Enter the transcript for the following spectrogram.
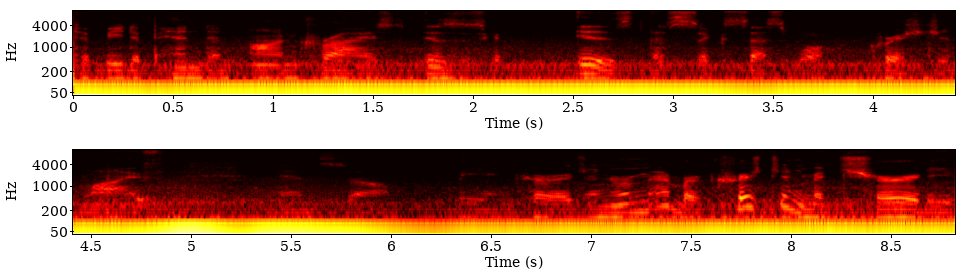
to be dependent on Christ is is a successful Christian life, and so be encouraged. And remember, Christian maturity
